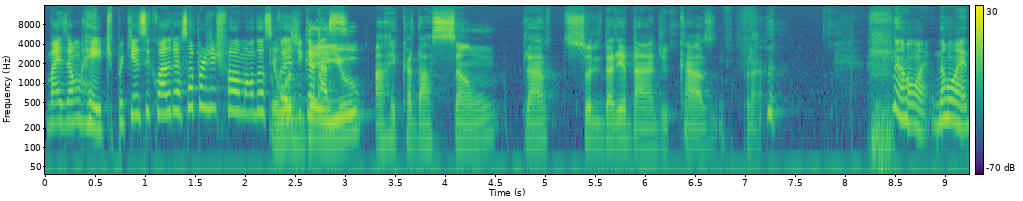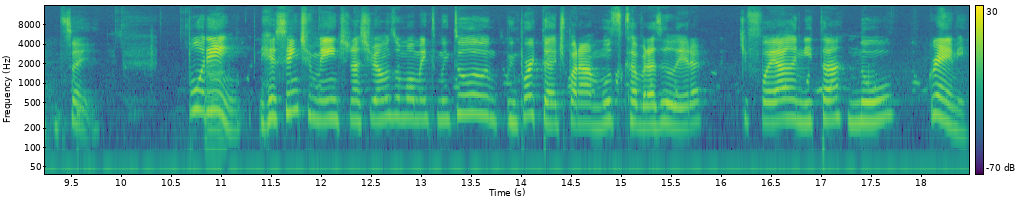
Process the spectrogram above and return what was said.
Mas é um hate, porque esse quadro é só pra gente falar mal das Eu coisas de graça. odeio arrecadação pra solidariedade, caso. Pra... Não é, não é isso aí. Porém, recentemente nós tivemos um momento muito importante para a música brasileira, que foi a Anitta no Grammy.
